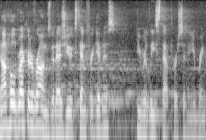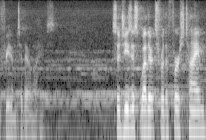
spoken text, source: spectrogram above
not hold record of wrongs, but as you extend forgiveness, you release that person and you bring freedom to their lives. So, Jesus, whether it's for the first time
